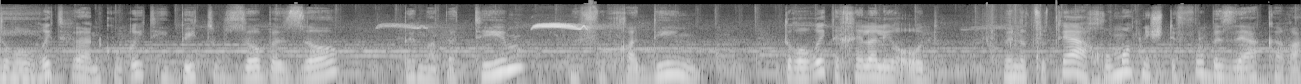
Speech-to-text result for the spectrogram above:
דרורית ואנקורית הביטו זו בזו במבטים מפוחדים. דרורית החלה לרעוד, ונוצותיה החומות נשטפו בזיעה קרה.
